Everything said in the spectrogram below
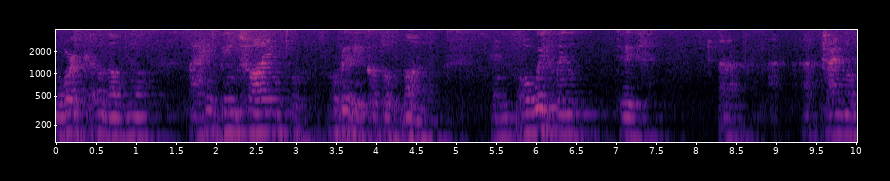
work? I don't know. You know, I have been trying for already a couple of months, and always when there is a, a kind of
